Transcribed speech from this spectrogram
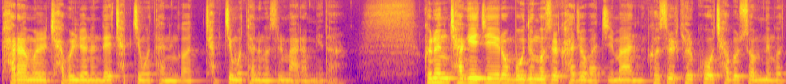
바람을 잡으려는데 잡지 못하는 것, 잡지 못하는 것을 말합니다. 그는 자기 지혜로 모든 것을 가져봤지만 그것을 결코 잡을 수 없는 것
